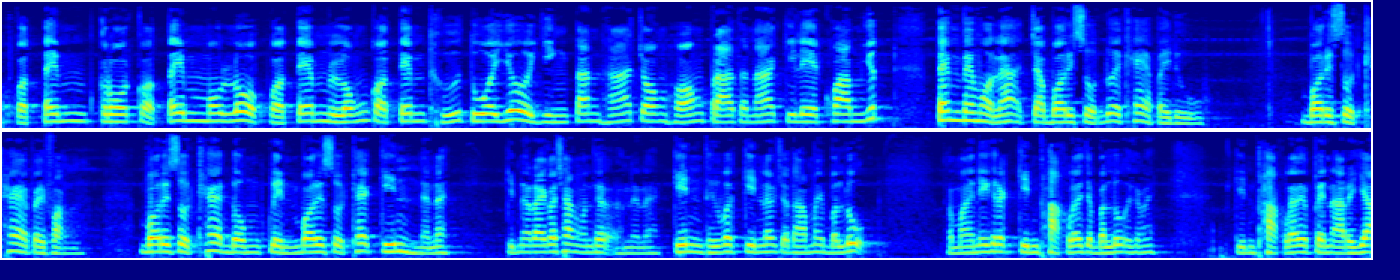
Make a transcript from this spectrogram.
ภก็เต็มโกรธก็เต็มโมโลภก็เต็มหลงก็เต็มถือตัวเย่อหยิ่งตันหาจองหองปรารถนากิเลสความยึด เต็มไปหมดแล้ว จะบริสุทธิ์ด้วยแค่ไปดู บริสุทธิ์แค่ไปฟัง บริสุทธิ์แค่ดมกลิ่น บริสุทธิ์แค่กินเนี่ยนะกินอะไรก็ช่างมันเถอะเนี่ยนะกินถือว่ากินแล้วจะทำให้บรรลุสมัยนี้ก็กินผักแล้วจะบรรลุใช่ไหมกินผักแล้วจะเป็นอริยะ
